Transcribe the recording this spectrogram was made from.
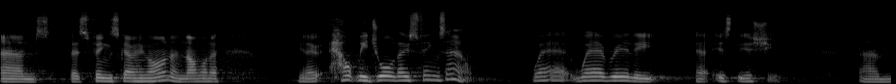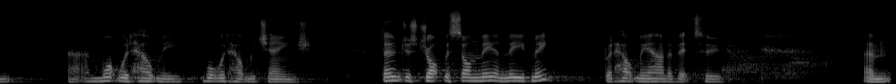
and there's things going on, and I want to, you know, help me draw those things out. Where, where really uh, is the issue? Um, uh, and what would help me? What would help me change? Don't just drop this on me and leave me, but help me out of it too. Um,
